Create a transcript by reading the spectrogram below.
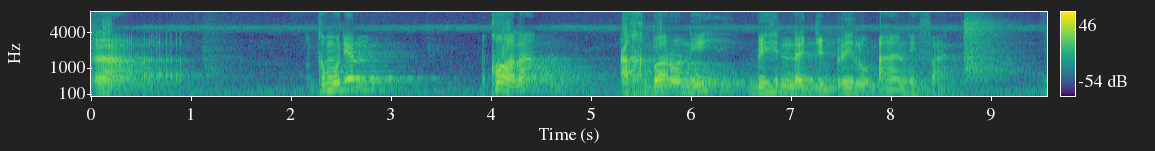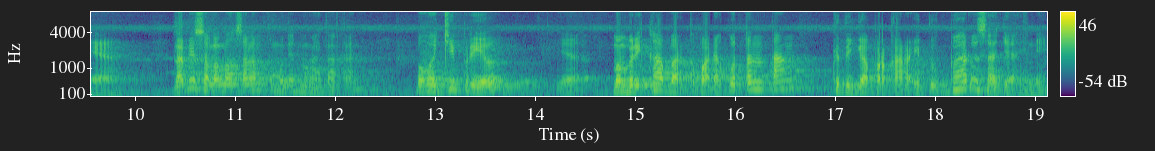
Nah, kemudian qala akhbaroni bihinna Jibrilu anifan. Ya. Nabi SAW kemudian mengatakan bahwa Jibril ya, memberi kabar kepadaku tentang ketiga perkara itu baru saja ini.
